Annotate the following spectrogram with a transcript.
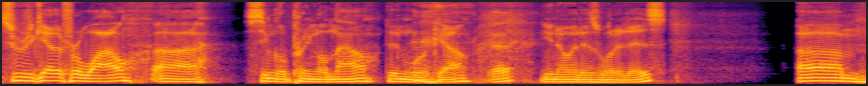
So we were together for a while. Uh, single Pringle now didn't work out. Yeah. You know, it is what it is. Um,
